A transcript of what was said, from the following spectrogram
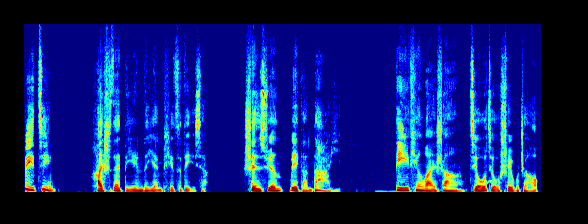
毕竟还是在敌人的眼皮子底下，沈轩未敢大意。第一天晚上久久睡不着，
